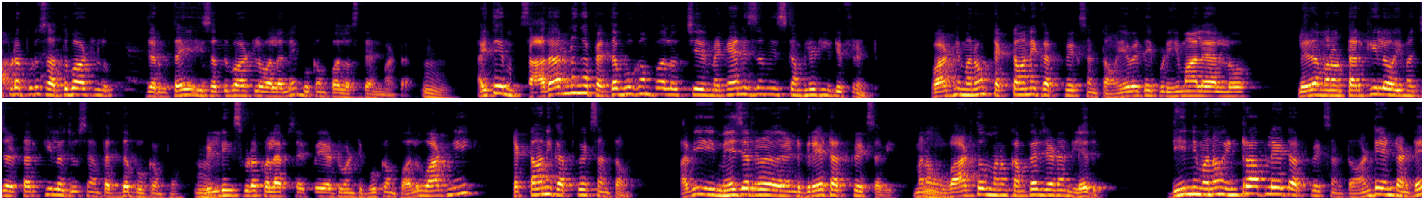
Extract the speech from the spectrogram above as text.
అప్పుడప్పుడు సర్దుబాట్లు జరుగుతాయి. ఈ సర్దుబాట్ల వల్లనే భూకంపాలు వస్తాయి అన్నమాట అయితే సాధారణంగా పెద్ద భూకంపాలు వచ్చే మెకానిజం ఈజ్ కంప్లీట్లీ డిఫరెంట్. వాటిని మనం టెక్టానిక్ అర్త్క్వేక్స్ అంటాం. ఏవైతే ఇప్పుడు హిమాలయాల్లో లేదా మనం టర్కీలో ఈ మధ్య టర్కీలో చూసాం పెద్ద భూకంపం. బిల్డింగ్స్ కూడా కొలాప్స్ అయిపోయేటువంటి భూకంపాలు. వాటిని టెక్టానిక్ అర్త్క్వేక్స్ అంటాం. అవి మేజర్ అండ్ గ్రేట్ అర్త్క్వేక్స్ అవి. మనం. వాటితో మనం కంపేర్ చేయడానికి లేదు. దీన్ని మనం ఇంట్రాప్లేట్ అర్త్క్వేక్స్ అంటాం. అంటే ఏంటంటే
